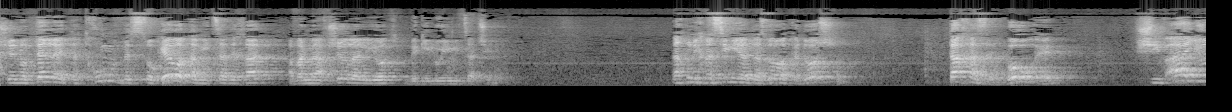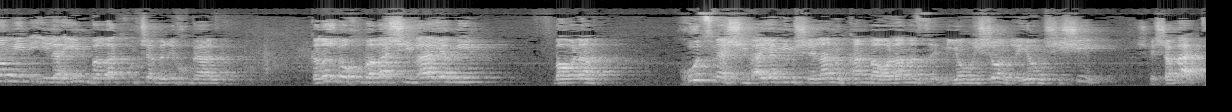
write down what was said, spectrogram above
שנותן לה את התחום וסוגר אותה מצד אחד, אבל מאפשר לה להיות בגילוי מצד שני. אנחנו נכנסים מיד לזוהר הקדוש, תחה זה, בואו ראה, שבעה יומים עילאים ברא קודשא בריחו בעלמא. הקדוש ברוך הוא ברא שבעה ימים בעולם. חוץ מהשבעה ימים שלנו כאן בעולם הזה, מיום ראשון ליום שישי, בשבת,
